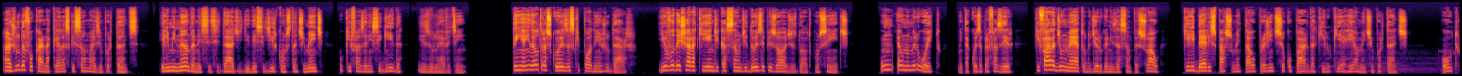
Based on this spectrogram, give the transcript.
ajuda a focar naquelas que são mais importantes, eliminando a necessidade de decidir constantemente o que fazer em seguida, diz o Levitin. Tem ainda outras coisas que podem ajudar, e eu vou deixar aqui a indicação de dois episódios do Autoconsciente. Um é o número 8, Muita Coisa para Fazer, que fala de um método de organização pessoal que libera espaço mental para a gente se ocupar daquilo que é realmente importante. Outro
